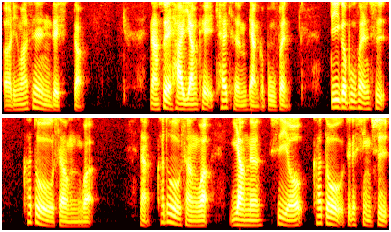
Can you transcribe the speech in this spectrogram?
ありませんでした。那所以它一样可以拆成两个部分。第一个部分是加藤さんは，那加藤さんは一样呢是由加藤这个姓氏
